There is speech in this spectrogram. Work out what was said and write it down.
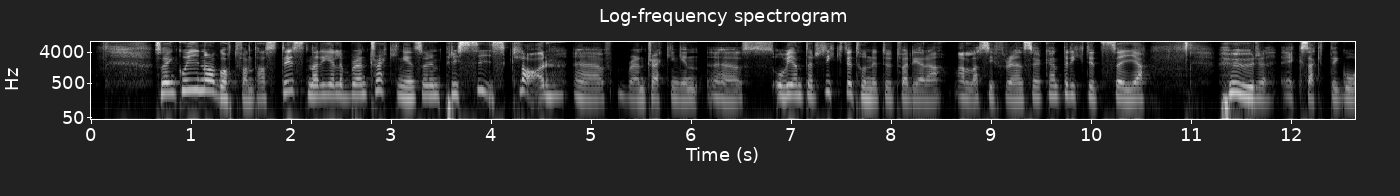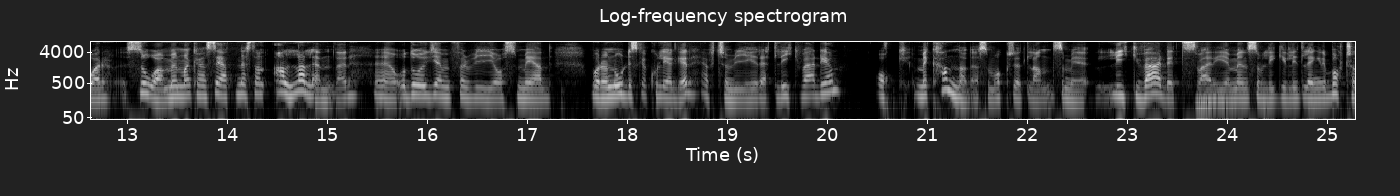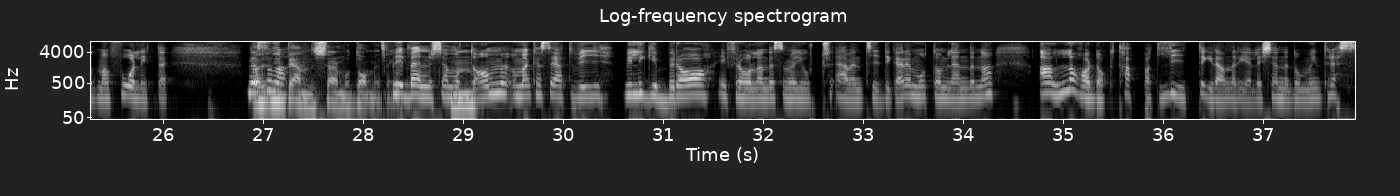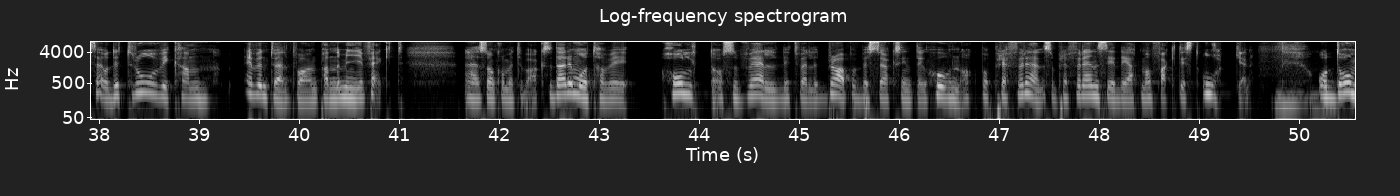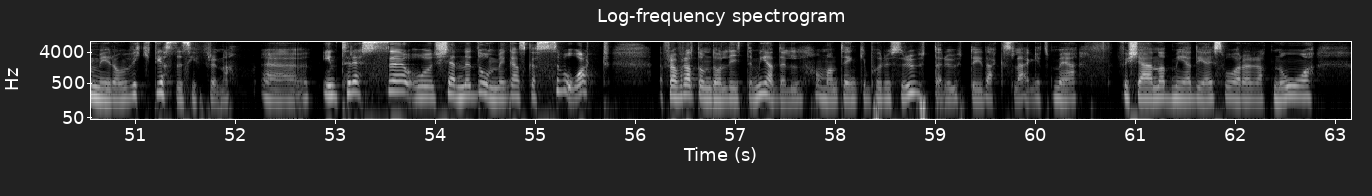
Så NKI har gått fantastiskt. När det gäller brand trackingen så är den precis klar, eh, brand trackingen. Eh, och vi har inte riktigt hunnit utvärdera alla siffror än, så jag kan inte riktigt säga hur exakt det går så, men man kan säga att nästan alla länder, eh, och då jämför vi oss med våra nordiska kollegor eftersom vi är rätt likvärdiga, och med Kanada som också är ett land som är likvärdigt Sverige men som ligger lite längre bort så att man får lite Nästan, alltså, ni benchar mot dem helt enkelt? Vi benchar mm. mot dem och man kan säga att vi, vi ligger bra i förhållande som vi har gjort även tidigare mot de länderna. Alla har dock tappat lite grann när det gäller kännedom och intresse och det tror vi kan eventuellt vara en pandemieffekt eh, som kommer tillbaka. Så däremot har vi hållit oss väldigt, väldigt bra på besöksintention och på preferens. Och preferens är det att man faktiskt åker. Mm. Och de är de viktigaste siffrorna. Eh, intresse och kännedom är ganska svårt. Framförallt om du har lite medel, om man tänker på hur det ser ut där ute i dagsläget med förtjänad media är svårare att nå.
